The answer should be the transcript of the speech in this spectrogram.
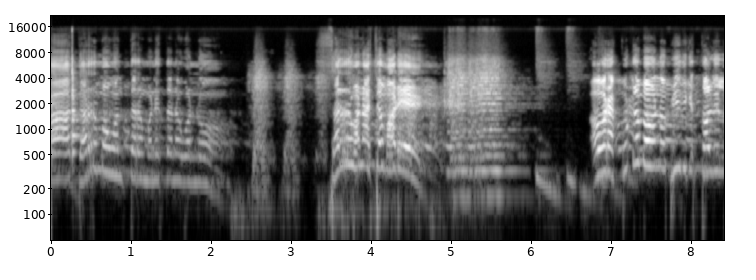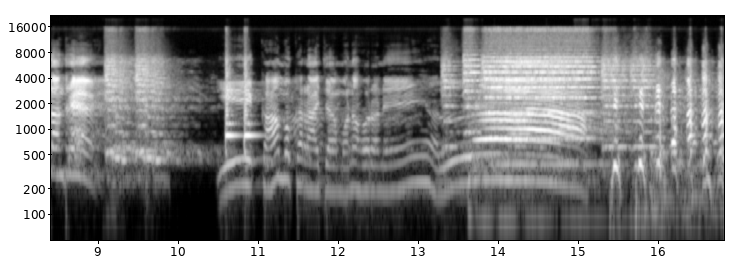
ಆ ಧರ್ಮವಂತರ ಮನೆತನವನ್ನು ಸರ್ವನಾಶ ಮಾಡಿ ಅವರ ಕುಟುಂಬವನ್ನು ಬೀದಿಗೆ ತಳ್ಳಿಲ್ಲ ಅಂದ್ರೆ ಈ ಕಾಮುಕ ರಾಜ ಮನೋಹರನೇ ಅಲ್ಲ.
